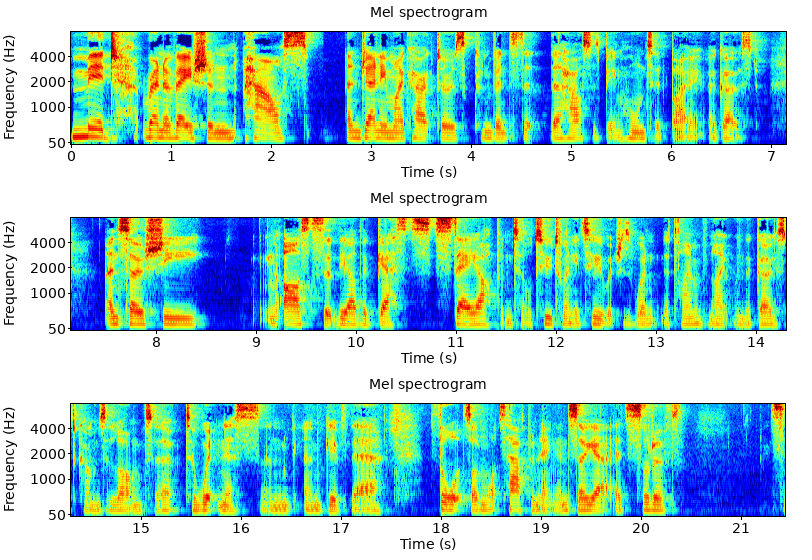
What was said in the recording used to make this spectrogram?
mid renovation house. And Jenny, my character, is convinced that the house is being haunted by a ghost, and so she asks that the other guests stay up until 2.22 which is when the time of night when the ghost comes along to to witness and and give their thoughts on what's happening. And so yeah it's sort of it's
